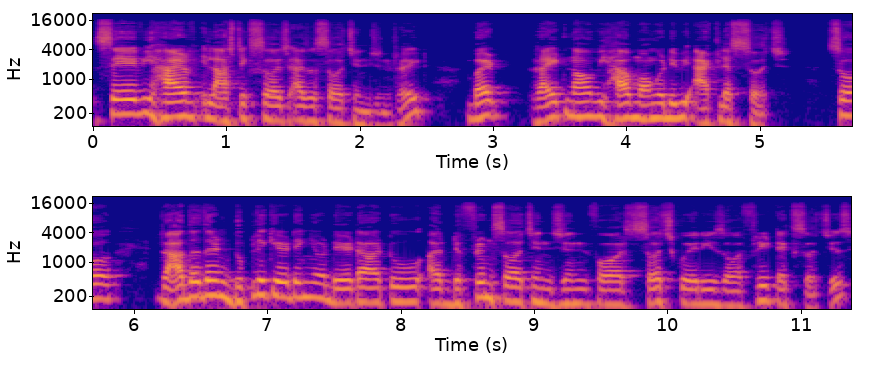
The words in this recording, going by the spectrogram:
say we have elasticsearch as a search engine right? But right now we have mongodb atlas search. So rather than duplicating your data to a different search engine for search queries or free text searches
